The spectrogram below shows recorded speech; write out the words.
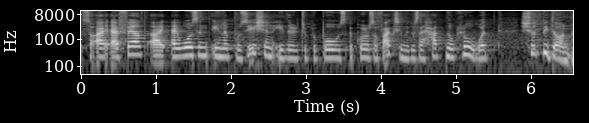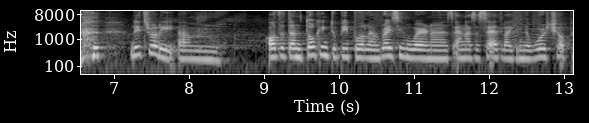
so I, I felt I, I wasn't in a position either to propose a course of action because I had no clue what should be done. Literally, um, other than talking to people and raising awareness, and as I said, like in the workshop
